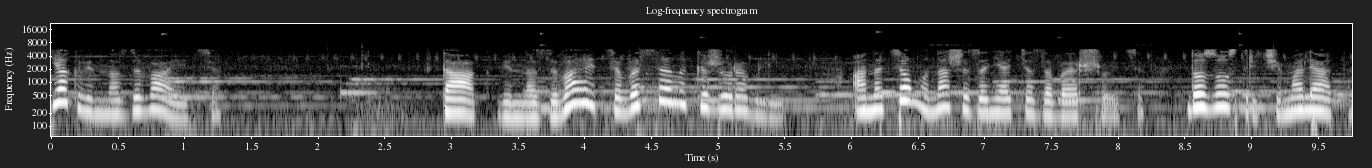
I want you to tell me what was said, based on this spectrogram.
як він називається. Так, він називається Веселики журавлі. А на цьому наше заняття завершується. До зустрічі, малята!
